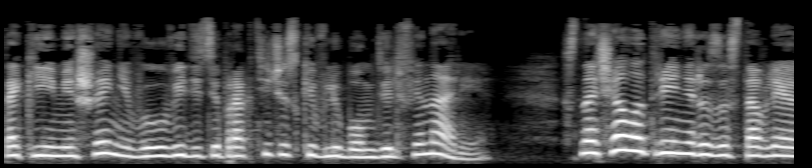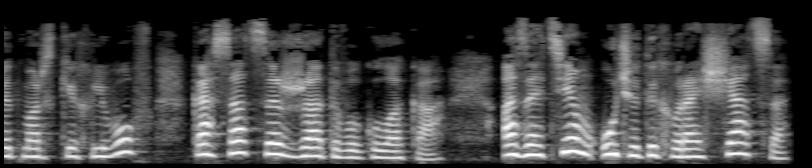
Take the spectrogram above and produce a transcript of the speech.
Такие мишени вы увидите практически в любом дельфинарии. Сначала тренеры заставляют морских львов касаться сжатого кулака, а затем учат их вращаться,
